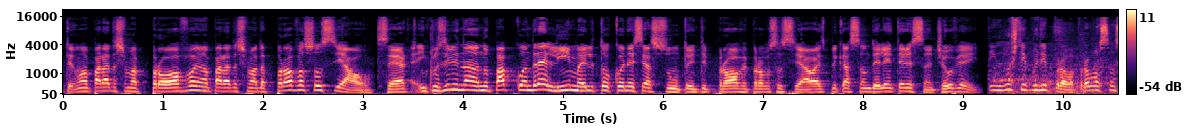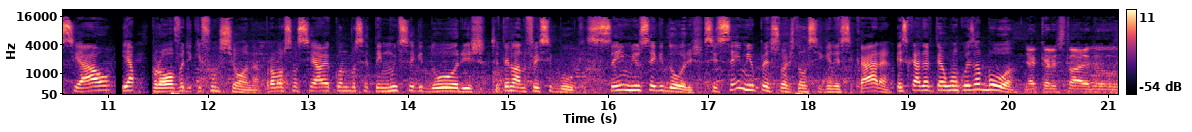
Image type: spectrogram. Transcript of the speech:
Tem uma parada chamada prova e uma parada chamada prova social, certo? Inclusive na, no papo com o André Lima, ele tocou nesse assunto entre prova e prova social. A explicação dele é interessante. Ouve aí. Tem dois tipos de prova: prova social e a prova de que funciona. A prova social é quando você tem muitos seguidores. Você tem lá no Facebook 100 mil seguidores. Se 100 mil pessoas estão seguindo esse cara, esse cara deve ter alguma coisa boa. É aquela história do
